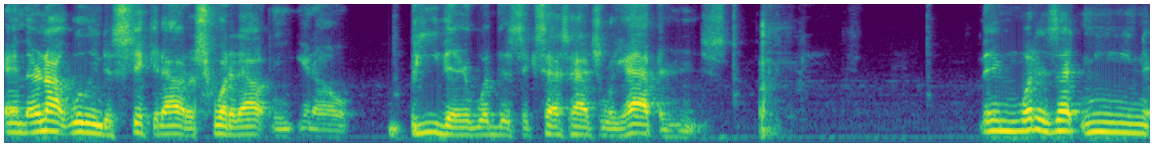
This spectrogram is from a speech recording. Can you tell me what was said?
and they're not willing to stick it out or sweat it out and you know be there when the success actually happens then what does that mean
